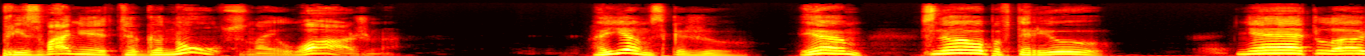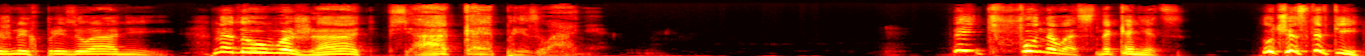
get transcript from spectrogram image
призвание это гнусно и ложно. А я вам скажу, я вам снова повторю, нет ложных призваний, надо уважать всякое призвание. Да и тьфу на вас, наконец! Лучше оставьте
